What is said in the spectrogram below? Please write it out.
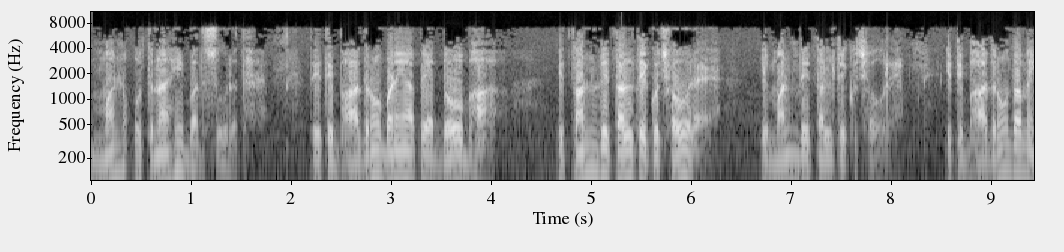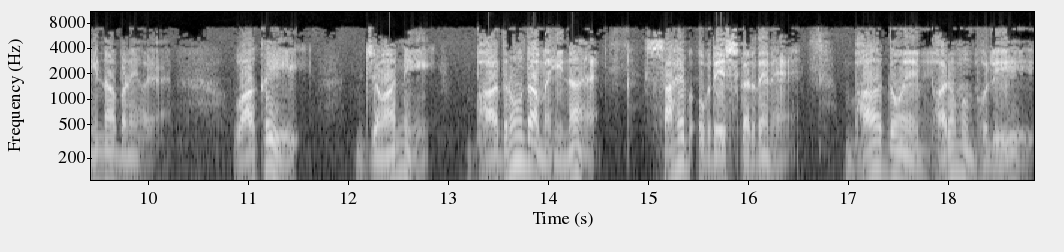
ਮਨ ਉਤਨਾ ਹੀ ਬਦਸੂਰਤ ਹੈ। ਤੇ ਇਥੇ ਭਾਦਰੋਂ ਬਣਿਆ ਪਿਆ ਦੋ ਭਾ ਇਹ ਤਨ ਦੇ ਤਲ ਤੇ ਕੁਝ ਹੋਰ ਹੈ, ਇਹ ਮਨ ਦੇ ਤਲ ਤੇ ਕੁਝ ਹੋਰ ਹੈ। ਇਥੇ ਤੇ ਭਾਦਰੋਂ ਦਾ ਮਹੀਨਾ ਬਣਿਆ ਹੋਇਆ ਹੈ। ਵਾਕਈ ਜਵਾਨੀ ਭਾਦਰੋਂ ਦਾ ਮਹੀਨਾ ਹੈ। ਸਾਹਿਬ ਉਪਦੇਸ਼ ਕਰਦੇ ਨੇ ਭਾਦੋਏ ਭਰਮ ਭੁਲੀ।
